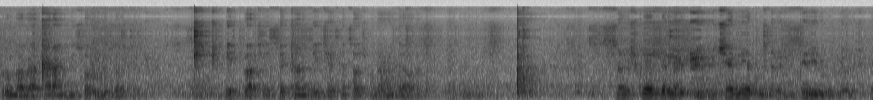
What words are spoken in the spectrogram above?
Kurumlarla herhangi bir sorunumuz yoktur. İrtibat ve sektörümüzde içerisinde çalışmalarımız devam ediyor. Selçuk Özdemir, İlçe Emniyet Müdürü. Bir yıldır Gölcük'te.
